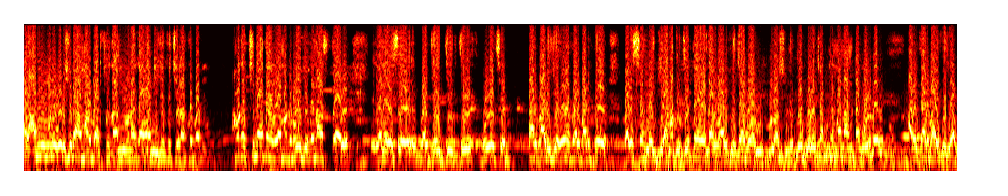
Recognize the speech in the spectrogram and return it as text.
আর আমি মনে করি সেটা আমার ব্যর্থতা আমি ওনাকে আমার নিজেকে চেনাতে পারি। আমাকে চেনাতে হবে আমাকে রোজ এখানে আসতে হবে। এখানে এসে যে যে যে বলেছেন তার বাড়ি যেখানে তার বাড়িতে বাড়ির সামনে গিয়ে আমাকে যেতে হবে তার বাড়িতে যাব আমি। কোনো অসুবিধা কেউ বলেছে আপনি আমার নামটা বলবেন? আমি তার বাড়িতে যাব।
